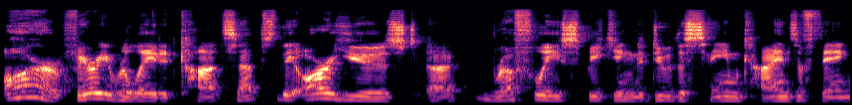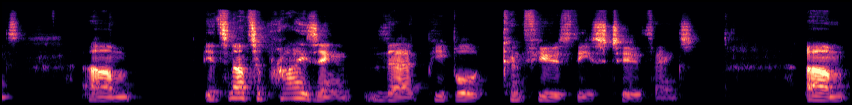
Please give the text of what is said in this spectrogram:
are very related concepts. They are used, uh, roughly speaking, to do the same kinds of things. Um, it's not surprising that people confuse these two things. Um,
